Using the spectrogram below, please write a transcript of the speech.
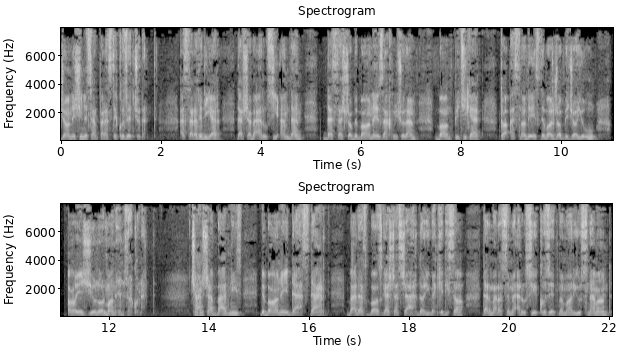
جانشین سرپرست کوزت شدند. از طرف دیگر در شب عروسی عمدن دستش را به بهانه زخمی شدن باند پیچی کرد تا اسناد ازدواج را به جای او آقای ژیونورمان امضا کند. چند شب بعد نیز به بهانه دست درد بعد از بازگشت از شهرداری و کلیسا در مراسم عروسی کوزت و ماریوس نماند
